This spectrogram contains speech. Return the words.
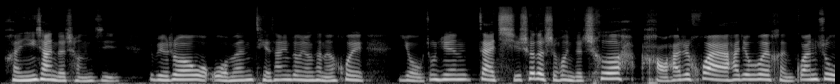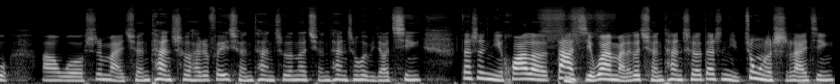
很影响你的成绩。就比如说我我们铁三运动员可能会。有中间在骑车的时候，你的车好还是坏啊？他就会很关注啊，我是买全碳车还是非全碳车？那全碳车会比较轻，但是你花了大几万买了个全碳车，但是你重了十来斤，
